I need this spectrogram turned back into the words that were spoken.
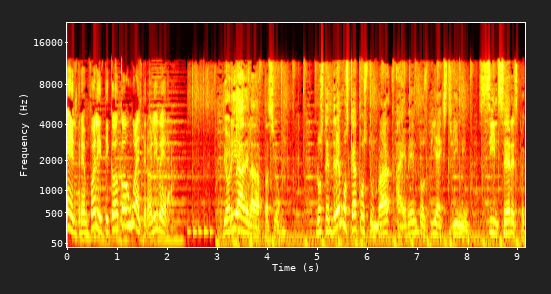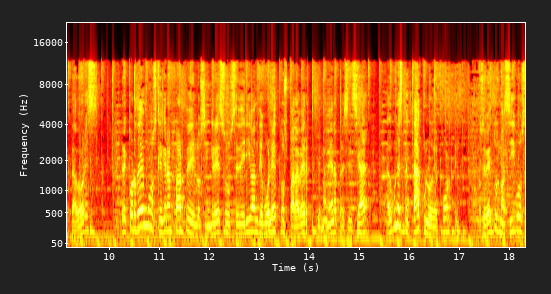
El tren político con Walter Olivera. Teoría de la adaptación. ¿Nos tendremos que acostumbrar a eventos vía streaming sin ser espectadores? Recordemos que gran parte de los ingresos se derivan de boletos para ver de manera presencial algún espectáculo o deporte. Los eventos masivos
